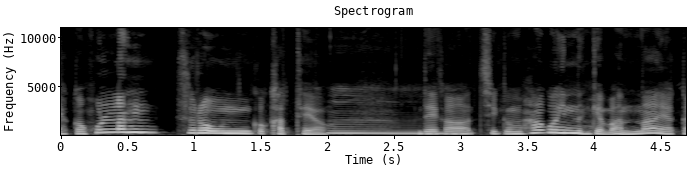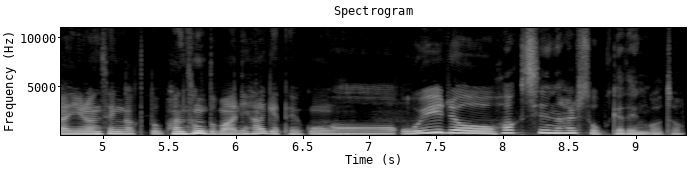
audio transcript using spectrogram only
약간 혼란스러운 것 같아요. 음. 내가 지금 하고 있는 게 맞나? 약간 이런 생각도 반성도 많이 하게 되고. 어, 오히려 확신할 수 없게 된 거죠.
